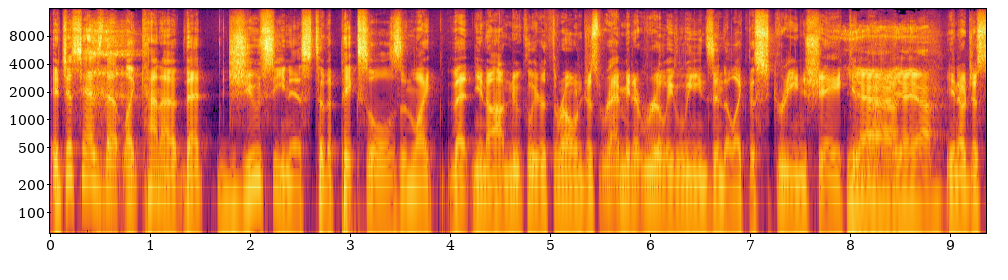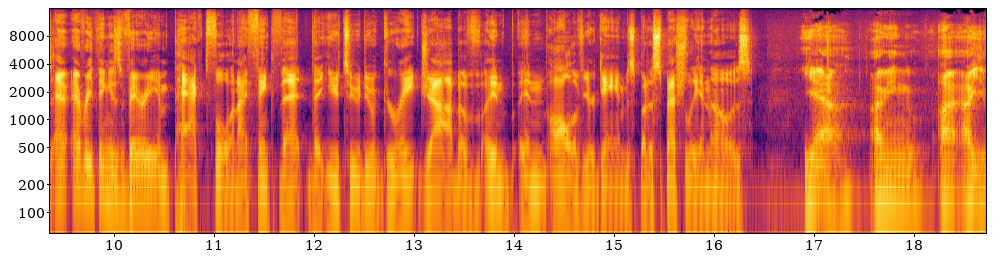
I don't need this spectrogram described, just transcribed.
it just has that like kind of that juiciness to the pixels and like that you know how Nuclear Throne just. I mean, it really leans into like the screen shake. And Yeah, the, yeah, yeah. You know, just everything is very impactful, and I think that that you two do a great job of in in all of your games, but especially in those. Yeah, I mean, I,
